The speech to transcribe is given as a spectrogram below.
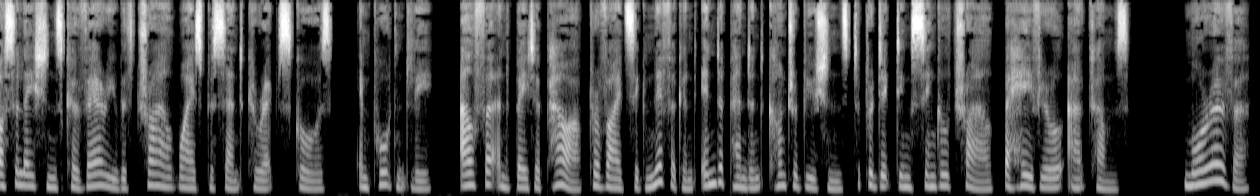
oscillations covary with trial wise percent correct scores. Importantly, alpha and beta power provide significant independent contributions to predicting single trial behavioral outcomes. Moreover,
